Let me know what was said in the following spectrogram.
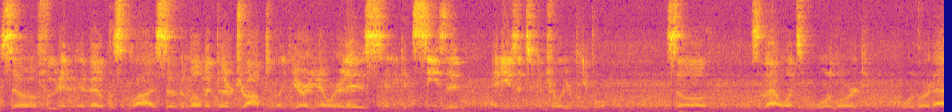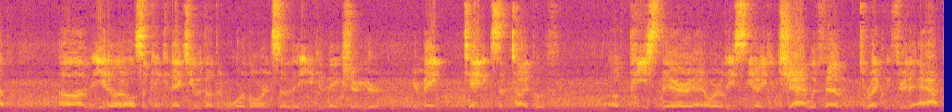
so food and, and, medical supplies. So the moment they're dropped, like you already know where it is, and you can seize it and use it to control your people. So, so that one's Warlord, Warlord app. Um, you know, it also can connect you with other warlords so that you can make sure you're you're maintaining some type of of peace there, or at least you know you can chat with them directly through the app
